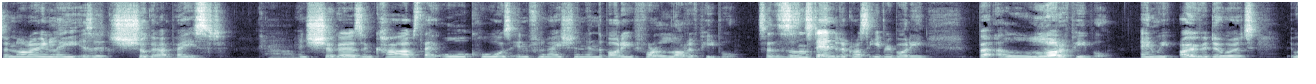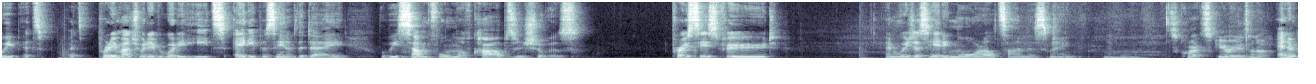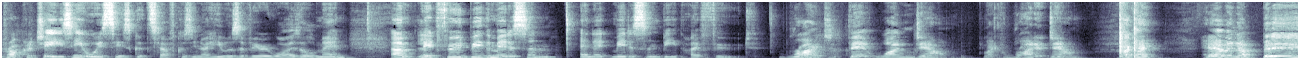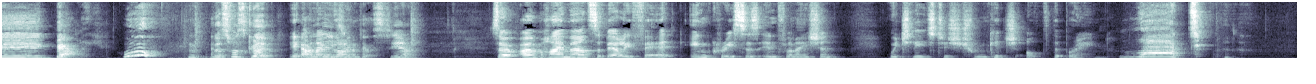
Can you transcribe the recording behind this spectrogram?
So not only is it sugar based, Carb. and sugars and carbs, they all cause inflammation in the body for a lot of people. So this isn't standard across everybody, but a lot of people. And we overdo it. We it's it's pretty much what everybody eats 80% of the day will be some form of carbs and sugars. Processed food, and we're just heading more Alzheimer's, mate. Mm-hmm. It's quite scary, isn't it? And Hippocrates, he always says good stuff because, you know, he was a very wise old man. Um, let food be the medicine, and let medicine be thy food. Write that one down. Like, write it down. Okay, having a big belly. Woo! this was good. Yeah, I I like really this like this. Yeah. So, um, high amounts of belly fat increases inflammation, which leads to shrinkage of the brain. What?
